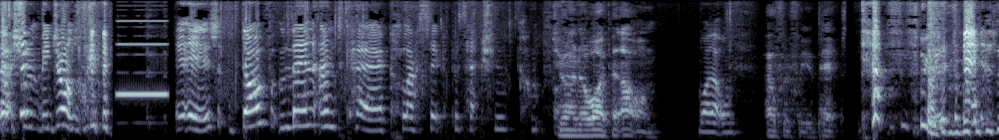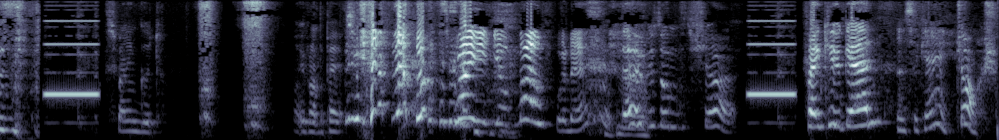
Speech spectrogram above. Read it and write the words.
That shouldn't be drunk. It is Dove Men and Care Classic Protection Comfort. Do you want to know why I picked that one? Why that one? Healthy for your pits. For your kids. Smelling good. Not even on the pits. It's right in your mouth, wasn't it? no, it was on the shirt. Thank you again, That's okay. Josh.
